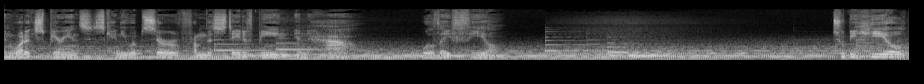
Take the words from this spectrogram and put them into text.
And what experiences can you observe from this state of being, and how will they feel? To be healed,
